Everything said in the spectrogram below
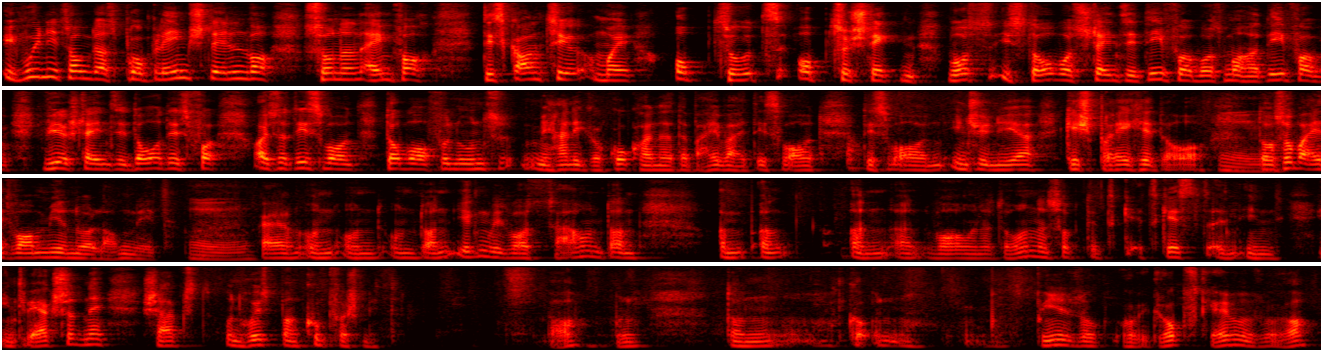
ich will nicht sagen, dass Problemstellen war, sondern einfach das Ganze mal abzu, abzustecken. Was ist da, was stellen Sie die vor, was machen die vor, wie stellen Sie da das vor. Also das waren, da war von uns Mechaniker gar keiner dabei, weil das waren, das waren Ingenieurgespräche da. da. So weit waren wir noch lange nicht. Gell, Und, und, und dann irgendwie war es auch und dann ähm, an, an, war einer da und er sagt, jetzt, jetzt gehst du in, in, in die Werkstatt rein, schaust und holst mir einen Kupferschmidt. Ja, und dann bin ich so, habe ich geklopft, gell, und so, ja.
